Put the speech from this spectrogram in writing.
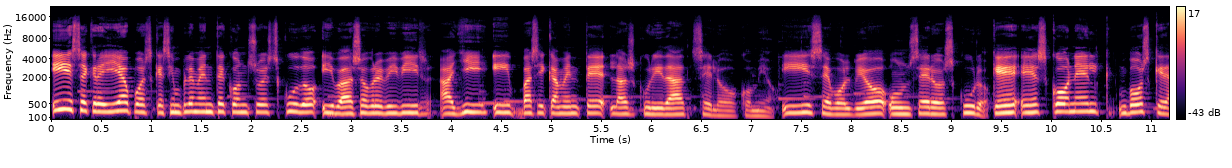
Y se creía pues que simplemente con su escudo iba a sobrevivir allí y básicamente la oscuridad se lo comió. Y se volvió un ser oscuro, que es con el boss que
